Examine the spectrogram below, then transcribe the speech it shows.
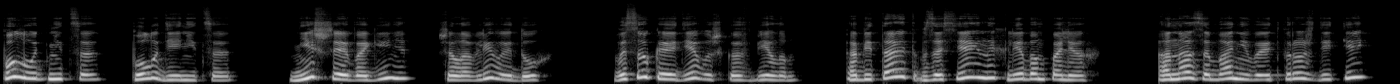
Полудница, полуденница, низшая богиня, шаловливый дух, высокая девушка в белом, обитает в засеянных хлебом полях. Она заманивает в рожь детей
